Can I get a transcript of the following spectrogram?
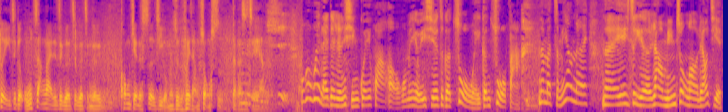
对这个无障碍的这个这个整个空间的设计，我们是非常重视，大概是这样。是，不过未来的人行规划哦，我们有一些这个作为跟做法。那么怎么样呢？来这个让民众哦了解，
